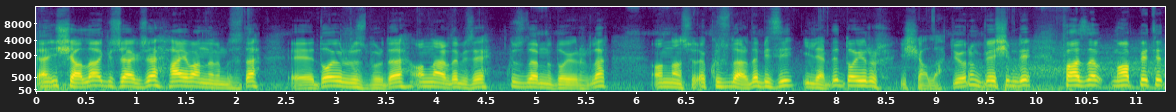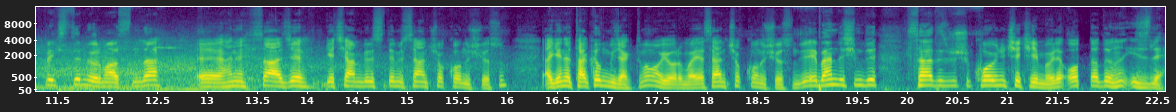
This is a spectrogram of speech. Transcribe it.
Yani inşallah güzel güzel hayvanlarımızı da e, doyururuz burada. Onlar da bize kuzularını doyururlar. Ondan sonra kuzular da bizi ileride doyurur inşallah diyorum. Ve şimdi fazla muhabbet etmek istemiyorum aslında. Ee, hani sadece geçen birisi demiş sen çok konuşuyorsun. Ya gene takılmayacaktım ama yoruma ya sen çok konuşuyorsun diye. E ben de şimdi sadece şu koyunu çekeyim öyle otladığını izle.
